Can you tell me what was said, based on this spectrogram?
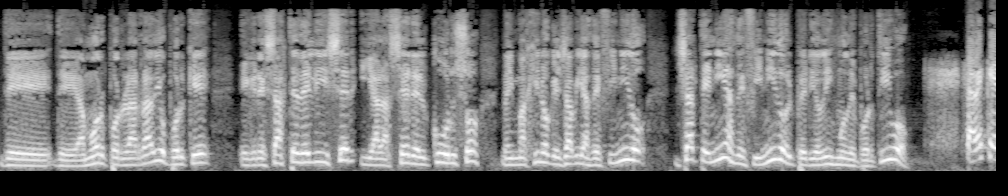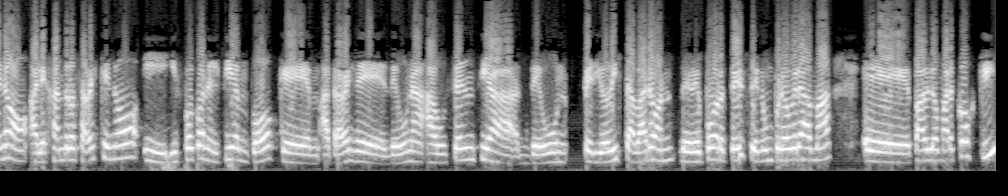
de, de amor por la radio? Porque egresaste del ISER y al hacer el curso, me imagino que ya habías definido, ¿ya tenías definido el periodismo deportivo? Sabes que no, Alejandro, sabes que no, y, fue con el tiempo que a través de, una ausencia de un periodista varón de deportes en un programa, eh, Pablo Markowski,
